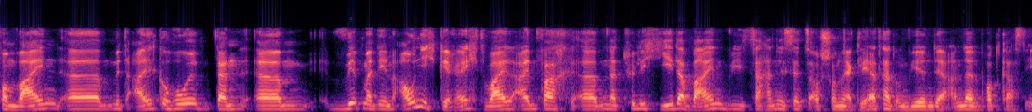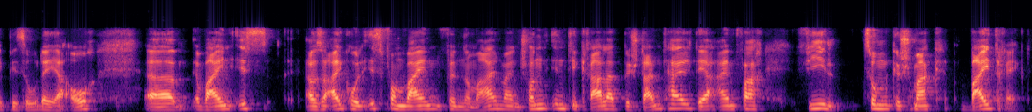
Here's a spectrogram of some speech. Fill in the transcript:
vom Wein äh, mit Alkohol, dann ähm, wird man dem auch nicht gerecht, weil einfach äh, natürlich jeder Wein, wie es der Hannes jetzt auch schon erklärt hat und wir in der anderen Podcast-Episode ja auch, äh, Wein ist, also Alkohol ist vom Wein, für den normalen Wein schon ein integraler Bestandteil, der einfach viel zum Geschmack beiträgt.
